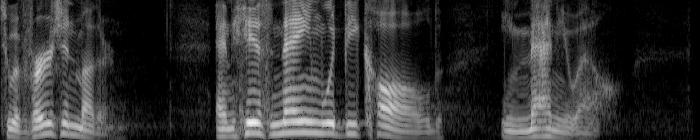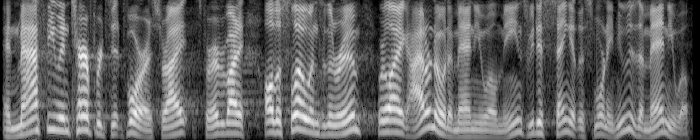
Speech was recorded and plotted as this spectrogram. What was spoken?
to a virgin mother, and his name would be called Emmanuel. And Matthew interprets it for us, right? It's for everybody, all the slow ones in the room. We're like, I don't know what Emmanuel means. We just sang it this morning. Who is Emmanuel?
